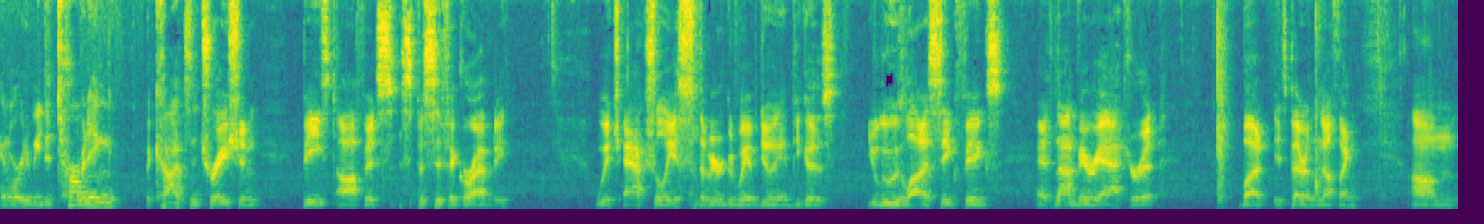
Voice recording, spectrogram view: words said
And we're going to be determining the concentration based off its specific gravity. Which actually isn't a very good way of doing it because you lose a lot of sig figs and it's not very accurate, but it's better than nothing. Um,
